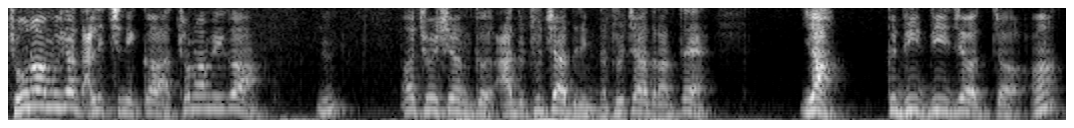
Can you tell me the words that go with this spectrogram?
조남욱이가 난리치니까 조남욱이가 음? 어, 조시현 그 아들 둘째 아들입니다. 둘째 아들한테 야, 그 니 니 저 저 어?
